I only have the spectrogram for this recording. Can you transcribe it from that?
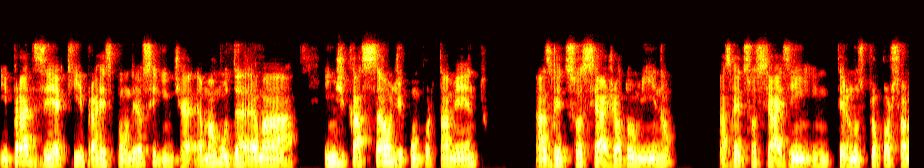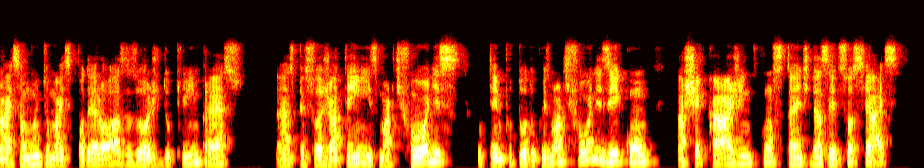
E para dizer aqui, para responder é o seguinte: é uma, muda, é uma indicação de comportamento. As redes sociais já dominam. As redes sociais, em, em termos proporcionais, são muito mais poderosas hoje do que o impresso. Né? As pessoas já têm smartphones o tempo todo com smartphones e com a checagem constante das redes sociais.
